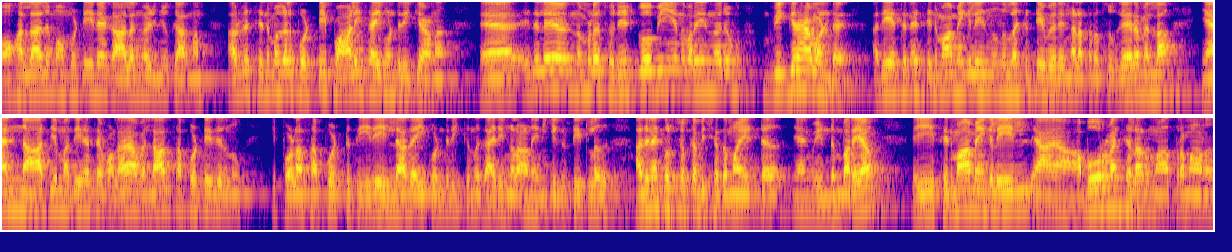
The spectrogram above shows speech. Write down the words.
മോഹൻലാലും മമ്മൂട്ടീന്റെ കാലം കഴിഞ്ഞു. കാരണം അവരുടെ സിനിമകൾ പൊട്ടി പാളീസായി കൊണ്ടിരിക്കുകയാണ് ഇതിൽ നമ്മൾ സുരേഷ് ഗോപി എന്ന് പറയുന്ന ഒരു വിഗ്രഹമുണ്ട്. അദ്ദേഹത്തിന്റെ സിനിമാ മേഖലയിൽ നിന്നുള്ള കിട്ടിയ വിവരങ്ങൾ അത്ര സുഖകരമല്ല. ഞാൻ ആദ്യം അദ്ദേഹത്തെ വളരെ വല്ലാതെ സപ്പോർട്ട് ചെയ്തിരുന്നു. ഇപ്പോൾ ആ സപ്പോർട്ട് തീരെ ഇല്ലാതായി കൊണ്ടിരിക്കുന്ന കാര്യങ്ങളാണ് എനിക്ക് കിട്ടിയിട്ടുള്ളത്. അതിനെക്കുറിച്ചൊക്കെ വിശദമായിട്ട് ഞാൻ വീണ്ടും പറയാം. ഈ സിനിമാ മേഖലയിൽ അപൂർവം ചിലർ മാത്രമാണ്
